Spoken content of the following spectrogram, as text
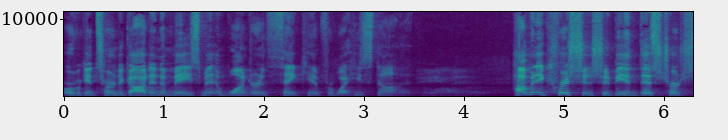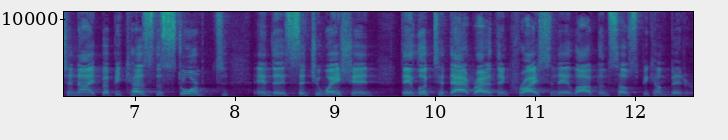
or we can turn to God in amazement and wonder and thank Him for what He's done. How many Christians should be in this church tonight, but because the storm and the situation, they looked to that rather than Christ and they allowed themselves to become bitter?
